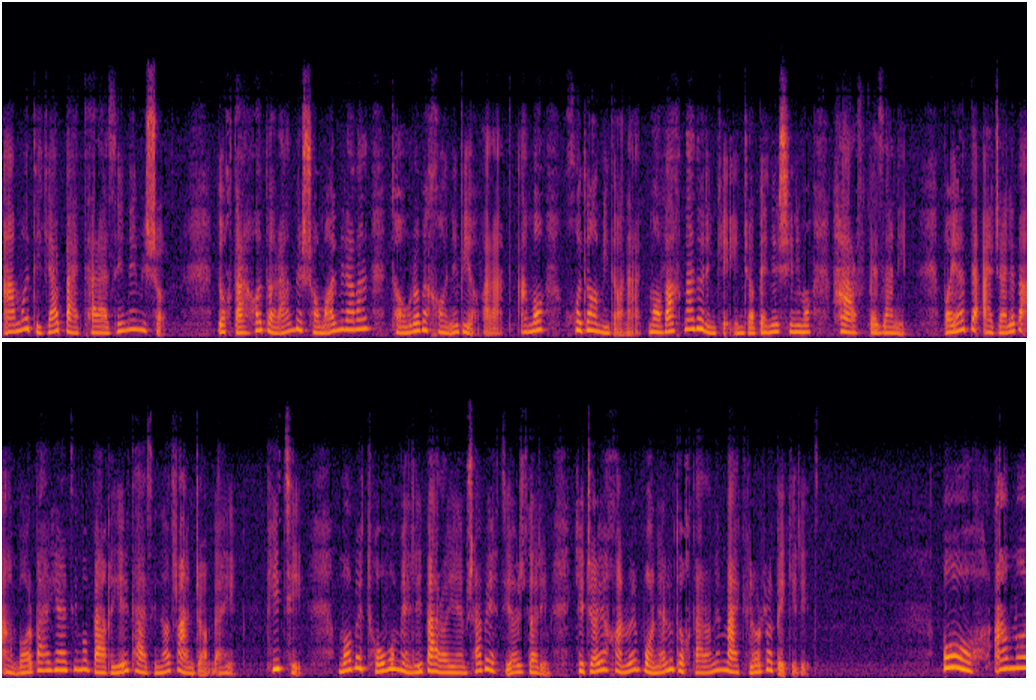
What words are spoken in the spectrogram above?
اما دیگر بدتر از این نمی‌شد. دخترها دارند به شمال می روند تا او را به خانه بیاورند. اما خدا می داند ما وقت نداریم که اینجا بنشینیم و حرف بزنیم. باید به عجله به انبار برگردیم و بقیه تزینات را انجام دهیم. پیتی ما به تو و ملی برای امشب احتیاج داریم که جای خانم بونل و دختران مکلور را بگیرید. اوه اما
